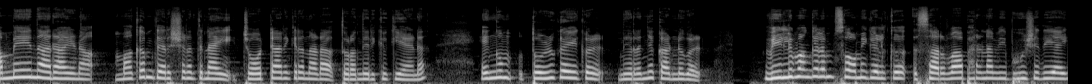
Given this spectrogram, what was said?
അമ്മേ നാരായണ മകം ദർശനത്തിനായി ചോറ്റാനിക്കര നട തുറന്നിരിക്കുകയാണ്. എങ്ങും തൊഴുകൈകൾ നിറഞ്ഞ കണ്ണുകൾ. വില്ലുമംഗലം സ്വാമികൾക്ക് സർവാഭരണ വിഭൂഷിതയായി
